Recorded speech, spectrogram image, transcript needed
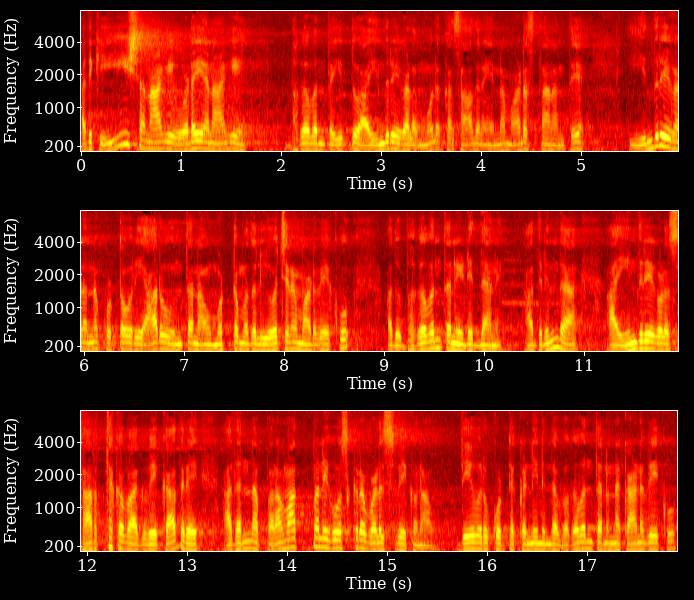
ಅದಕ್ಕೆ ಈಶನಾಗಿ, ಒಡೆಯನಾಗಿ ಭಗವಂತ ಇದ್ದು ಆ ಇಂದ್ರಿಯಗಳ ಮೂಲಕ ಸಾಧನೆಯನ್ನು ಮಾಡಿಸ್ತಾನಂತೆ. ಈ ಇಂದ್ರಿಯಗಳನ್ನು ಕೊಟ್ಟವರು ಯಾರು ಅಂತ ನಾವು ಮೊಟ್ಟ ಮೊದಲು ಯೋಚನೆ ಮಾಡಬೇಕು. ಅದು ಭಗವಂತ ನೀಡಿದ್ದಾನೆ. ಆದ್ದರಿಂದ ಆ ಇಂದ್ರಿಯಗಳು ಸಾರ್ಥಕವಾಗಬೇಕಾದರೆ ಅದನ್ನು ಪರಮಾತ್ಮನಿಗೋಸ್ಕರ ಬಳಸಬೇಕು ನಾವು. ದೇವರು ಕೊಟ್ಟ ಕಣ್ಣಿನಿಂದ ಭಗವಂತನನ್ನು ಕಾಣಬೇಕು.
